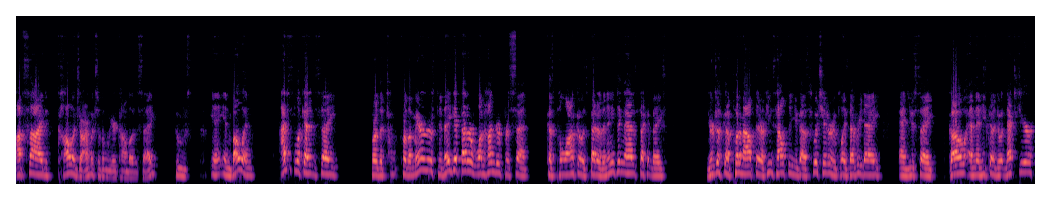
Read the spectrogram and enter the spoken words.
upside college arm, which is a weird combo to say, who's in, in Bowen. I just look at it and say, for the for the Mariners, did they get better 100%? because Polanco is better than anything they had at second base. You're just going to put him out there. If he's healthy, you've got a switch hitter who plays every day, and you say go, and then he's going to do it next year.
